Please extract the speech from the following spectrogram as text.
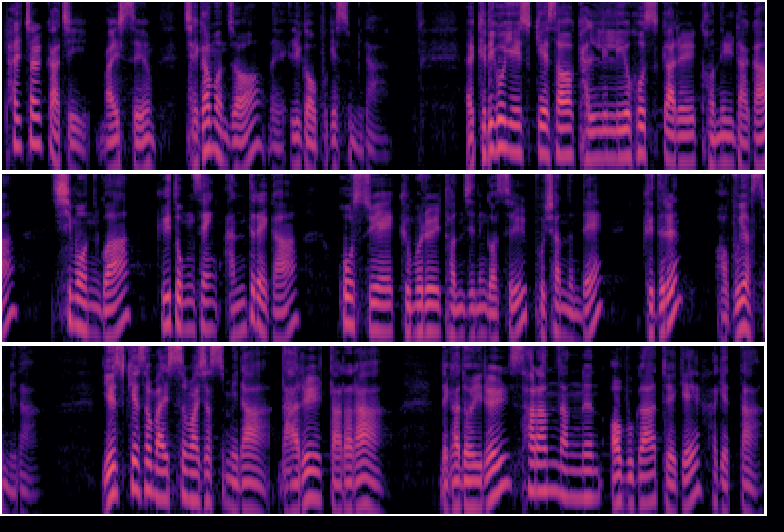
18절까지 말씀 제가 먼저 네, 읽어 보겠습니다. 그리고 예수께서 갈릴리 호숫가를 거닐다가 시몬과 그 동생 안드레가 호수에 그물을 던지는 것을 보셨는데 그들은 어부였습니다. 예수께서 말씀하셨습니다. 나를 따라라. 내가 너희를 사람 낚는 어부가 되게 하겠다.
